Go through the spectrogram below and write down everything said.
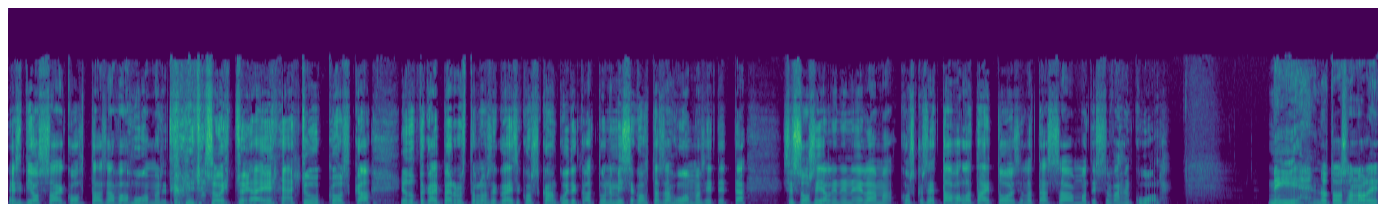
Ja sitten jossain kohtaa sä vaan huomasit, kun niitä soittoja ei enää tuu koskaan. Ja totta kai perustelu on se, kun ei se koskaan kuitenkaan tule. Niin missä kohtaa sä huomasit, että se sosiaalinen elämä, koska se tavalla tai toisella tässä ammatissa vähän kuolee? Niin, no tuossa oli,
